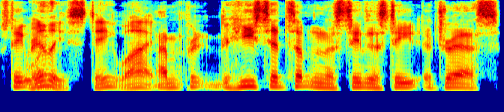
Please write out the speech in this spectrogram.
Statewide. Really, statewide. I'm pretty, he said something in the state of the state address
